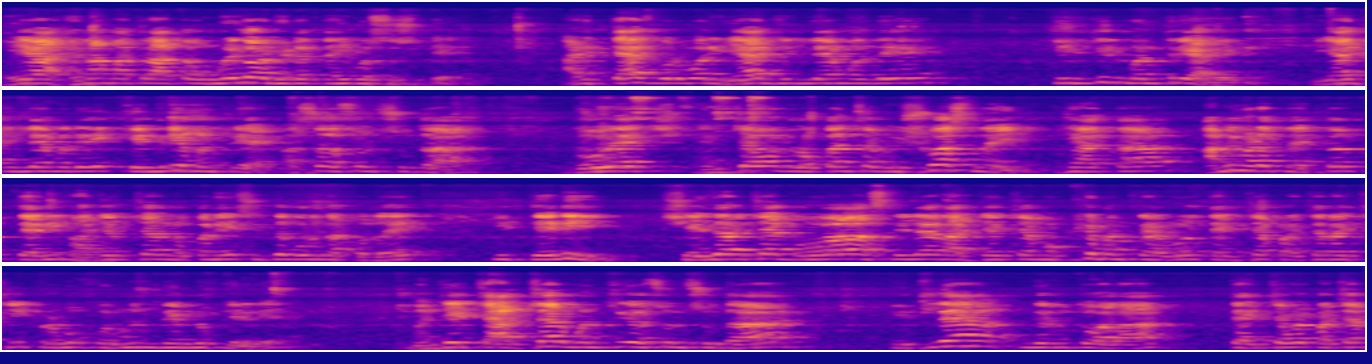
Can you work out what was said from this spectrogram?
हे ह्यांना मात्र आता उमेदवार भेटत नाही वस्तुस्थिती आहे. आणि त्याचबरोबर या जिल्ह्यामध्ये तीन तीन मंत्री आहेत. या जिल्ह्यामध्ये केंद्रीय मंत्री आहे. असं असून सुद्धा गोव्याच ह्यांच्यावर लोकांचा विश्वास नाही हे आता आम्ही म्हणत नाही. तर त्यांनी भाजपच्या लोकांनी सिद्ध करून दाखवलंय की त्यांनी शेजारच्या गोवा असलेल्या राज्याच्या मुख्यमंत्र्यावर त्यांच्या प्रचाराची प्रमुख म्हणून नेमणूक केलेली आहे. म्हणजे चार चार मंत्री असून सुद्धा इथल्या नेतृत्वाला त्यांच्यावर प्रचार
